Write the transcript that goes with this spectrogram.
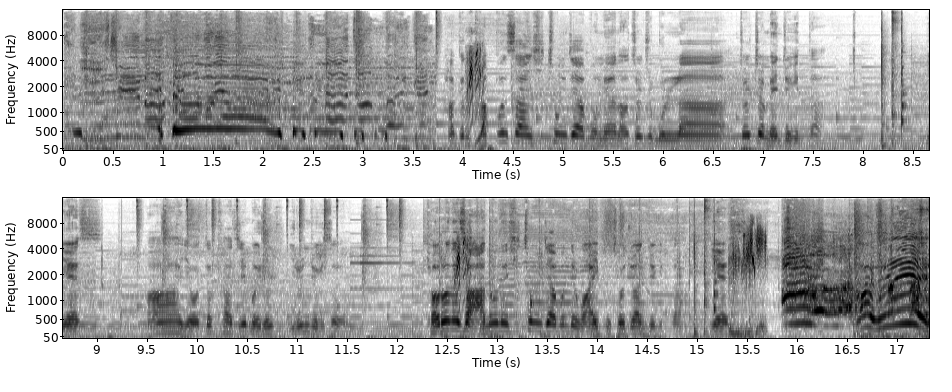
가끔 바쁜 싸한 시청자 보면 어쩔 줄 몰라 쩔쩔 맨 적 있다. 예스. 아, 얘 어떡하지? 뭐 이런 이런 적 있어요. 결혼해서 안 오는 시청자분들 와이프 저주한 적 있다. 예스. 아 왜?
